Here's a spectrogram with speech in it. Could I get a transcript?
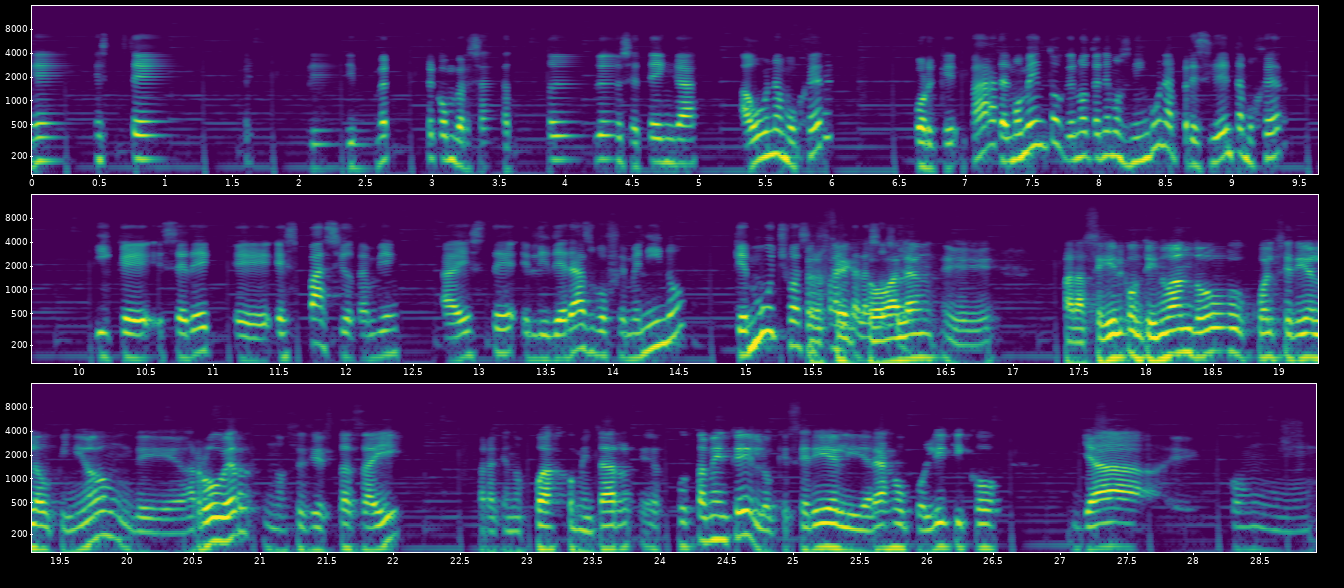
en este primer conversatorio se tenga a una mujer, porque hasta el momento que no tenemos ninguna presidenta mujer y que se dé eh, espacio también a este liderazgo femenino que mucho hace falta a la sociedad. Alan, eh, para seguir continuando, ¿cuál sería la opinión de Ruber? No sé si estás ahí, para que nos puedas comentar eh, justamente lo que sería el liderazgo político ya eh, con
